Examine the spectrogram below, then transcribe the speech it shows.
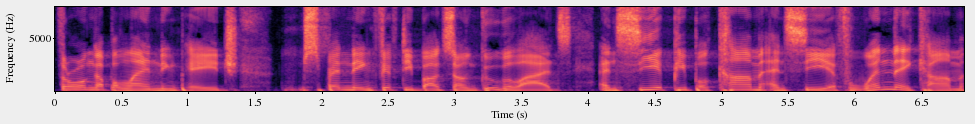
throwing up a landing page, spending 50 bucks on Google Ads, and see if people come and see if when they come,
